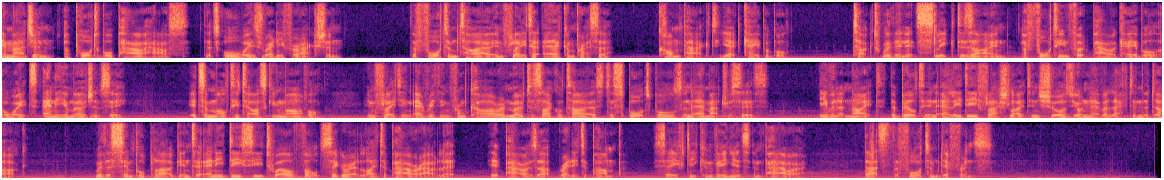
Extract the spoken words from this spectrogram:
Imagine a portable powerhouse that's always ready for action. The FORTEM Tire Inflator Air Compressor, compact yet capable. Tucked within its sleek design, a 14-foot power cable awaits any emergency. It's a multitasking marvel, inflating everything from car and motorcycle tires to sports balls and air mattresses. Even at night, the built-in LED flashlight ensures you're never left in the dark. With a simple plug into any DC 12-volt cigarette lighter power outlet, it powers up ready to pump. Safety, convenience and power. That's the FORTEM difference.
